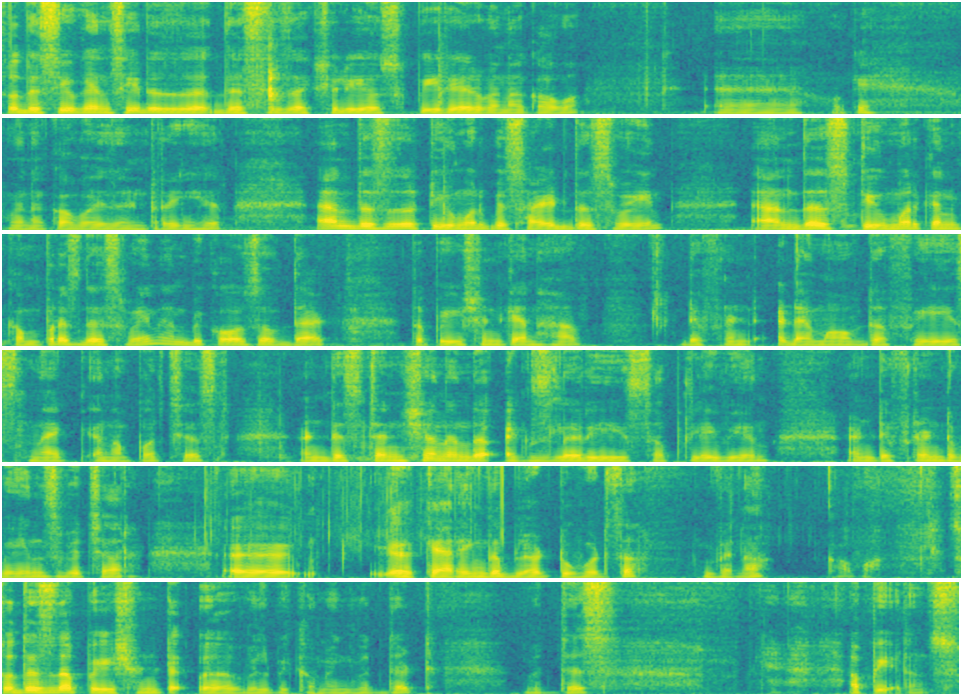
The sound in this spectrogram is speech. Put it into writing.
So this you can see this is, this is actually your superior vena cava uh, okay vena cava is entering here. And this is a tumor beside this vein. And this tumor can compress this vein. And because of that the patient can have different edema of the face neck and upper chest. And distension in the axillary subclavian and different veins which are uh, uh, carrying the blood towards the vena cava. So this is the patient uh, will be coming with that with this appearance.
